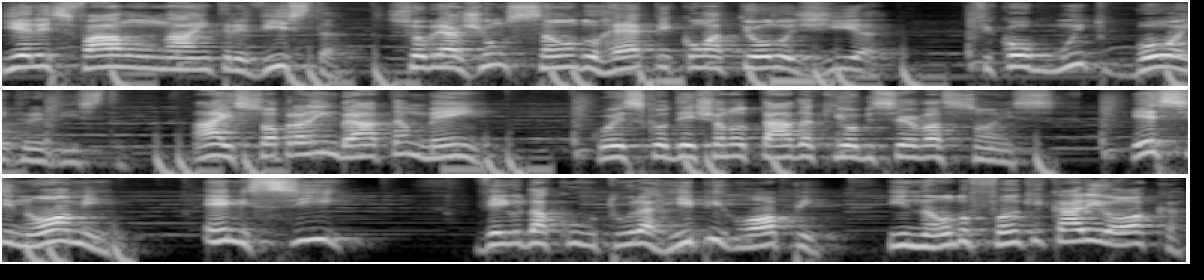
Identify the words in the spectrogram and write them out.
E eles falam na entrevista sobre a junção do rap com a teologia. Ficou muito boa a entrevista. Ah, e só para lembrar também, coisas que eu deixo anotado aqui, observações. Esse nome, MC, veio da cultura hip hop e não do funk carioca.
